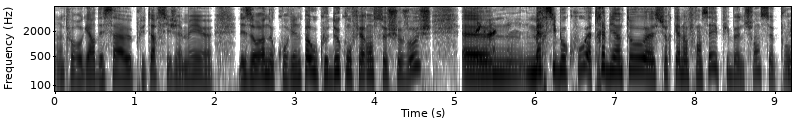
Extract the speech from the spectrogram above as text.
on peut regarder ça plus tard si jamais les horaires ne conviennent pas ou que deux conférences se chevauchent. merci beaucoup. À très bientôt sur Canon Français et puis bonne chance pour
